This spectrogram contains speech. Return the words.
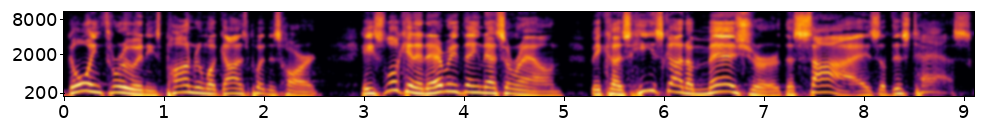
going through and he's pondering what God's put in his heart, he's looking at everything that's around because he's got to measure the size of this task.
